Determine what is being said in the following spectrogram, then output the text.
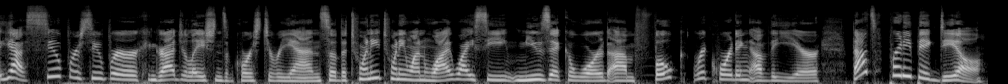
Yeah, super, super congratulations, of course, to Rianne. So the 2021 YYC Music Award, um, Folk Recording of the Year, that's a pretty big deal.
